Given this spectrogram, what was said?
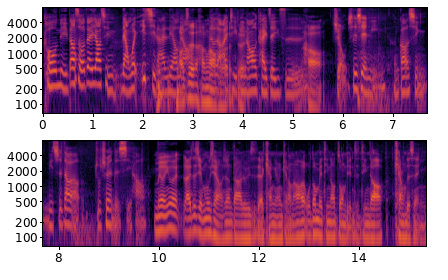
扣你，到时候再邀请两位一起来聊聊，聊聊 ITB，然后开这一支好酒。谢谢你，很高兴你知道主持人的喜好。没有，因为来之前目前好像大家都一直在锵锵锵，然后我都没听到重点，只听到锵的声音。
